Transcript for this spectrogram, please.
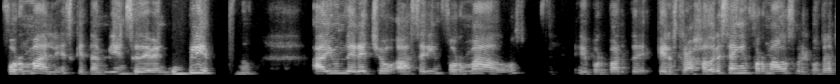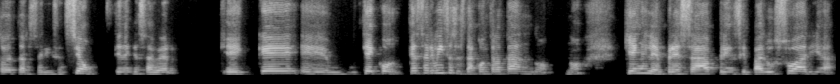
formales que también se deben cumplir. Hay un derecho a ser informados eh, por parte, que los trabajadores sean informados sobre el contrato de tercerización. Tienen que saber qué, qué, qué, servicios está contratando, quién es la empresa principal usuaria,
